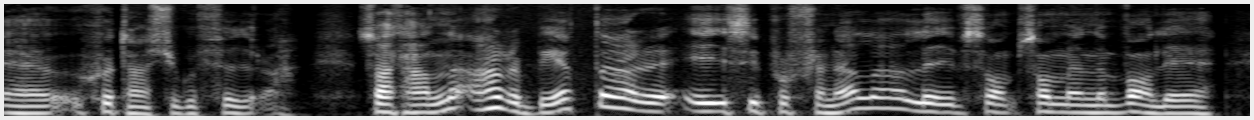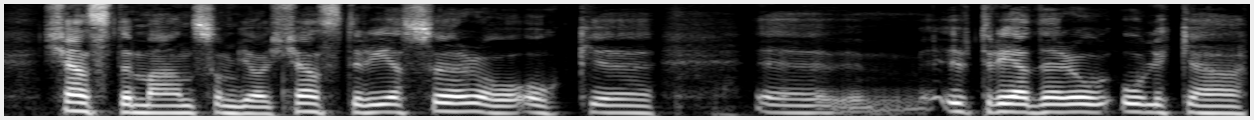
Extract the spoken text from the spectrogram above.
eh, 1724. Så att han arbetar i sitt professionella liv som, som en vanlig tjänsteman som gör tjänsteresor och, och eh, utreder olika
